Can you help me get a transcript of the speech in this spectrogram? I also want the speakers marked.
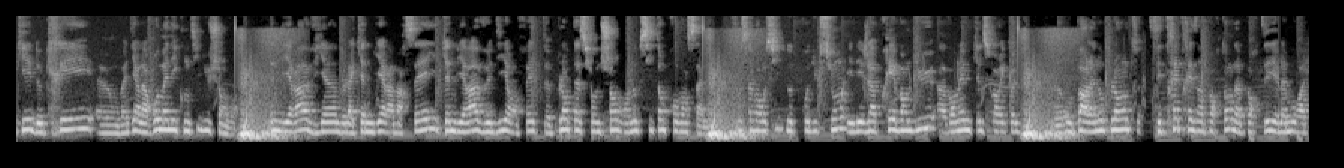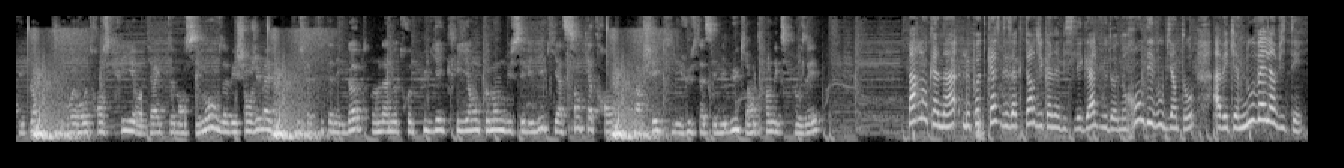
Speaker 1: qui est de créer, euh, on va dire, la Romanée Conti du chanvre. Canbiera vient de la Canebière à Marseille. Canbiera veut dire en fait plantation de chanvre en occitan provençal. Il faut savoir aussi que notre production est déjà pré-vendue avant même qu'elle soit récoltée. Euh, on parle à nos plantes. C'est très très important d'apporter l'amour à tes plantes. Je pourrais retranscrire directement ces mots. Vous avez changé ma vie. Juste la petite anecdote, on a notre plus vieil client commande du CBD qui a 104 ans. Marché qui est juste à ses débuts, qui est en train d'exploser.
Speaker 2: Parlons Cana, le podcast des acteurs du cannabis légal vous donne rendez-vous bientôt avec un nouvel invité.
